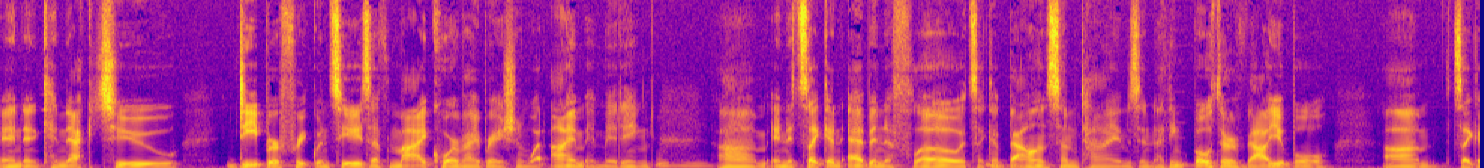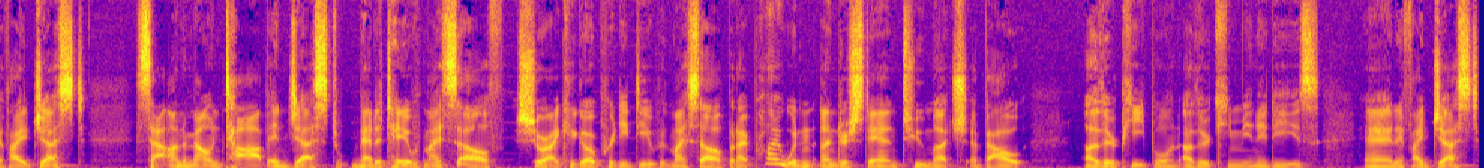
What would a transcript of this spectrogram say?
and, and connect to deeper frequencies of my core vibration, what I'm emitting. Mm-hmm. Um, and it's like an ebb and a flow, it's like a balance sometimes. And I think both are valuable. Um, it's like if I just sat on a mountaintop and just meditated with myself, sure, I could go pretty deep with myself, but I probably wouldn't understand too much about other people and other communities. And if I just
